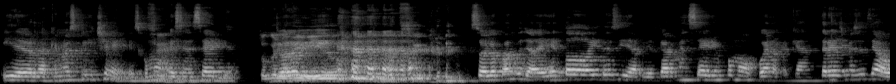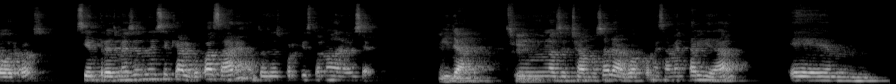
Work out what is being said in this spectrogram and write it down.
Y de verdad que no es cliché, es como, es en serio. Yo lo he vivido. Solo cuando ya dejé todo y decidí arriesgarme en serio, como, bueno, me quedan tres meses de ahorros, si en tres meses no hice que algo pasara, entonces porque esto no debe ser y ya. Y nos echamos al agua con esa mentalidad. Em,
